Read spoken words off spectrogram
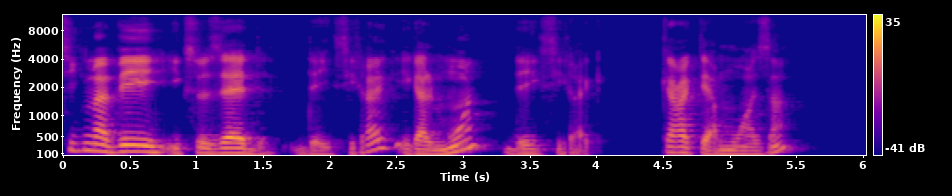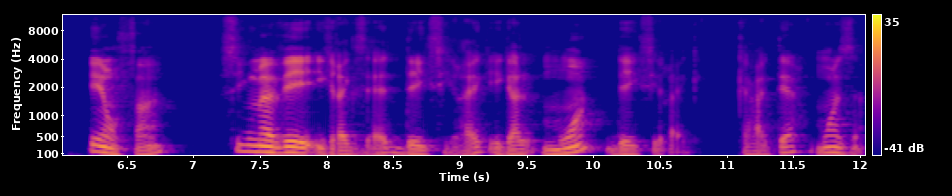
Sigma v xz dxy égale moins dxy, caractère moins 1. Et enfin, sigma v yz dxy égale moins dxy, caractère moins 1.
